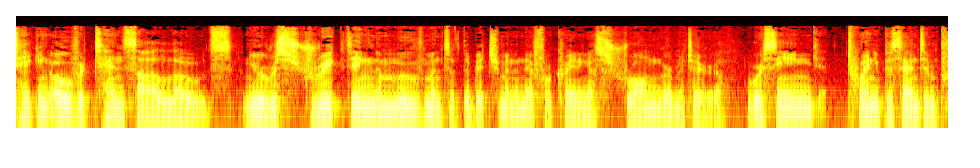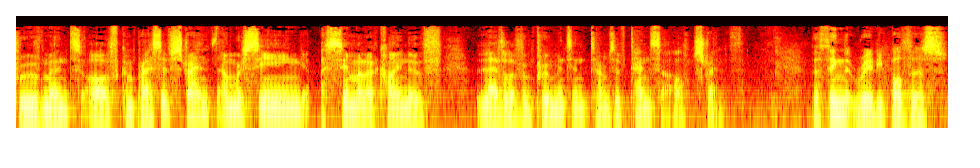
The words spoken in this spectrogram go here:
taking over tensile loads. You're restricting the movement of the bitumen and therefore creating a stronger material. We're seeing 20% improvement of compressive strength, and we're seeing a similar kind of level of improvement in terms of tensile strength. The thing that really bothers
